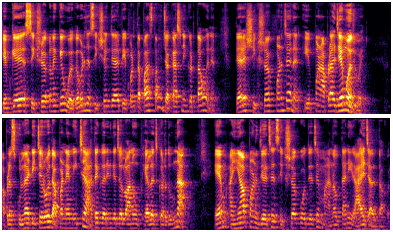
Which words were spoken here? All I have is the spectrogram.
કેમ કે શિક્ષકને કેવું હોય ખબર છે? શિક્ષક જ્યારે પેપર તપાસતા હોય, ચકાસણી કરતા હોય ને, ત્યારે શિક્ષક પણ છે ને, એ પણ આપણા જેમ જ હોય. આપણે સ્કૂલના ટીચર હોય તો આપણને એમ ઈચ્છા હાથે કરીને કે ચલો આનું હું ફેલ જ કરી દઉં. ના. એમ અહીંયા પણ જે છે, શિક્ષકો જે છે, માનવતાની રાહે ચાલતા હોય.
